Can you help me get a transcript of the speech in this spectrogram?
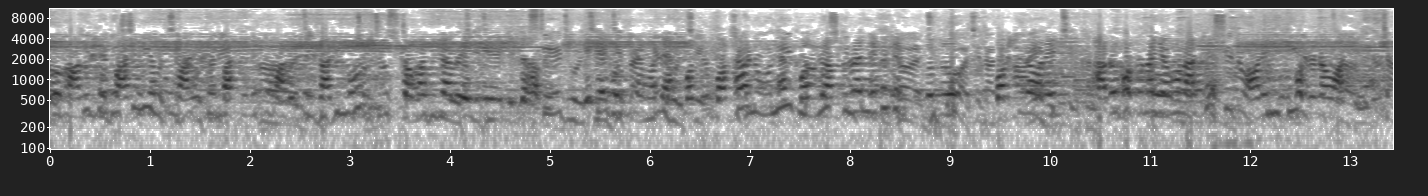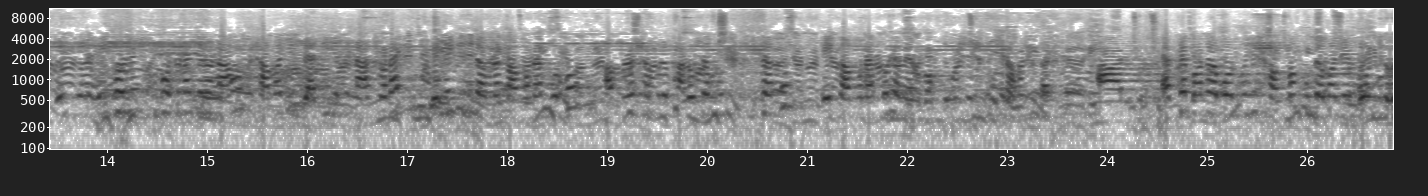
এবং মানুষের পাশে যেমন মানুষের পাশে কিন্তু মানুষের কাজ করুন সমাজকে আরও এগিয়ে যেতে হবে। এটাই হচ্ছে আমাদের একমাত্র কথা। একমাত্র আপনারা দেখেছেন অনেক ভালো ঘটনা যেমন আছে অনেক ঘটনাও আছে। এই- এই ধরনের ঘটনা যেন না হোক সামাজিক ব্যাধি যেন না ছড়ায় এটাই কিন্তু আমরা কামনা করব আপনারা সকলে ভালো থাকুন। এই কামনা করে আমি বক্তব্য আর একটা কথা বলব যে সম্মান কিন্তু আমাদের বন্ধু।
